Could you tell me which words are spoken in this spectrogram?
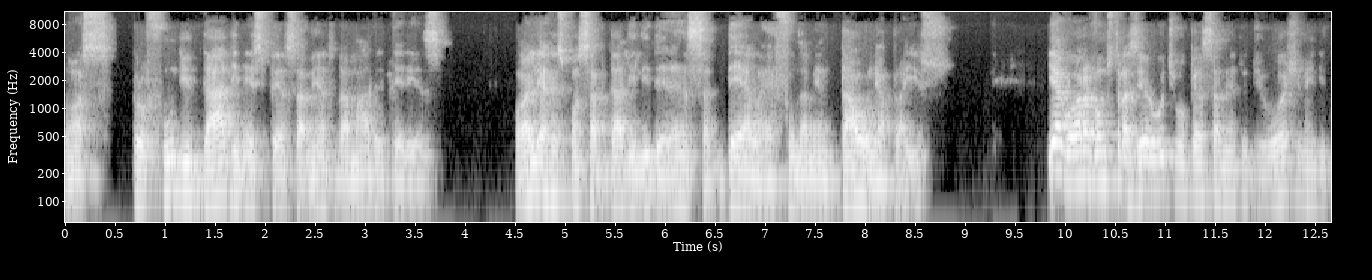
Nossa, profundidade nesse pensamento da Madre Teresa. Olha a responsabilidade e liderança dela, é fundamental olhar para isso. E agora vamos trazer o último pensamento de hoje, vem de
